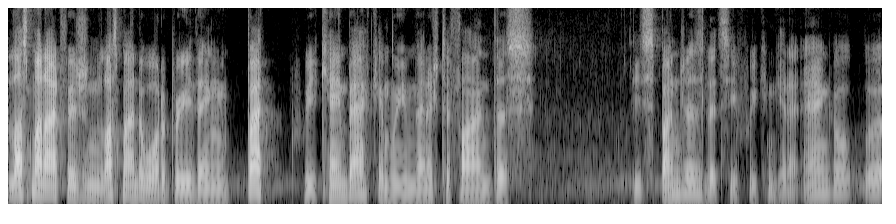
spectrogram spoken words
lost my night vision, lost my underwater breathing, but we came back and we managed to find this these sponges. Let's see if we can get an angle. Uh,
